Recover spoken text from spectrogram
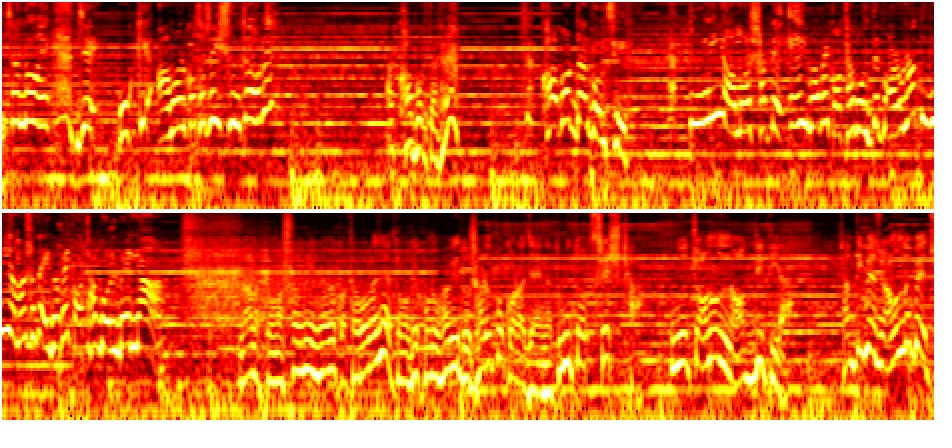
এটা নয় যে ওকে আমার কথাটাই শুনতে হবে? আর খবরদার হ্যাঁ? খবরদার বলছি, তুমি আমার সাথে এইভাবে কথা বলতে পারো না, তুমি আমার সাথে এইভাবে কথা বলবে না। না না, তোমার সঙ্গে এইভাবে কথা বলা যায়, তোমাকে কোনোভাবেই দোষারোপও করা যায় না। তুমি তো শ্রেষ্ঠা, তুমি হচ্ছে অনন্য অদ্বিতীয়া। শান্তি পেয়েছ? আনন্দ পেয়েছ?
